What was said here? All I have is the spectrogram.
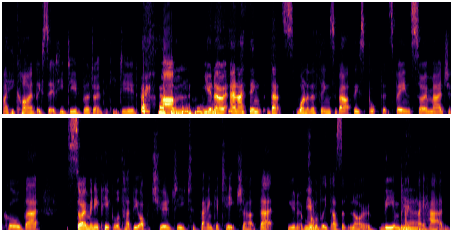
uh, he kindly said he did but i don't think he did um, you know and i think that's one of the things about this book that's been so magical that so many people have had the opportunity to thank a teacher that you know probably yeah. doesn't know the impact yeah. they had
